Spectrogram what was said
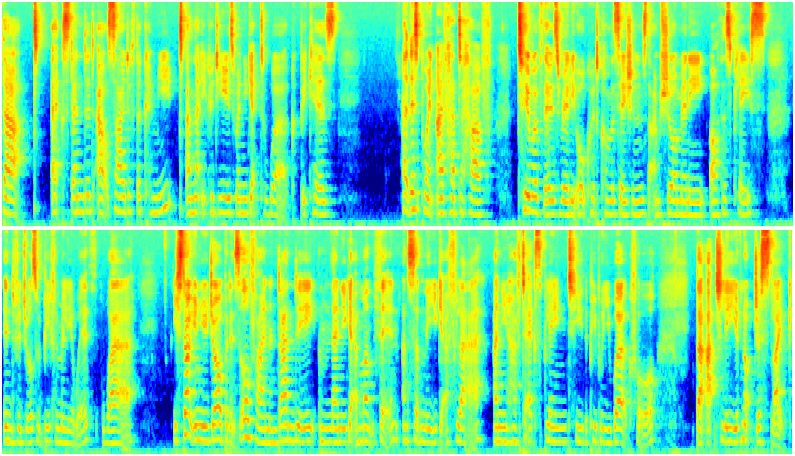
that extended outside of the commute and that you could use when you get to work because at this point I've had to have two of those really awkward conversations that I'm sure many Arthur's Place individuals would be familiar with, where you start your new job and it's all fine and dandy, and then you get a month in and suddenly you get a flare, and you have to explain to the people you work for that actually you've not just like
